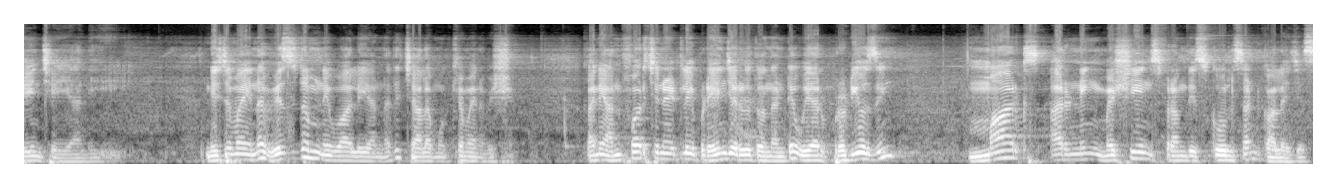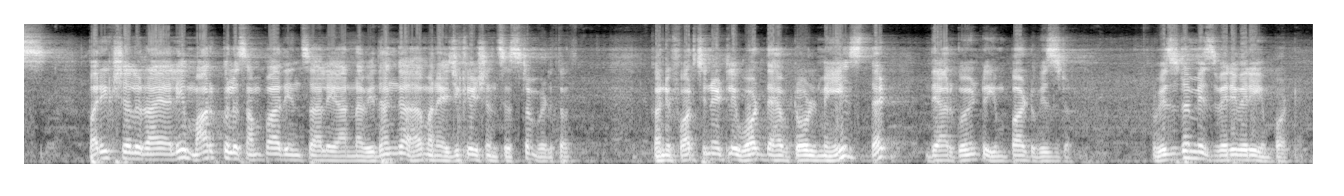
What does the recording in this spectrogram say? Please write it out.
చేంజ్ చేయాలి. నిజమైన విజ్డమ్ని ఇవ్వాలి అన్నది చాలా ముఖ్యమైన విషయం. కానీ అన్ఫార్చునేట్లీ ఇప్పుడు ఏం జరుగుతుందంటే we're producing marks earning machines from the schools and colleges పరీక్షలు రాయాలి మార్కులు సంపాదించాలి అన్న విధంగా మన ఎడ్యుకేషన్ సిస్టమ్ వెళుతుంది. కానీ fortunately what they have told me is that they are going to impart wisdom wisdom is very very important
